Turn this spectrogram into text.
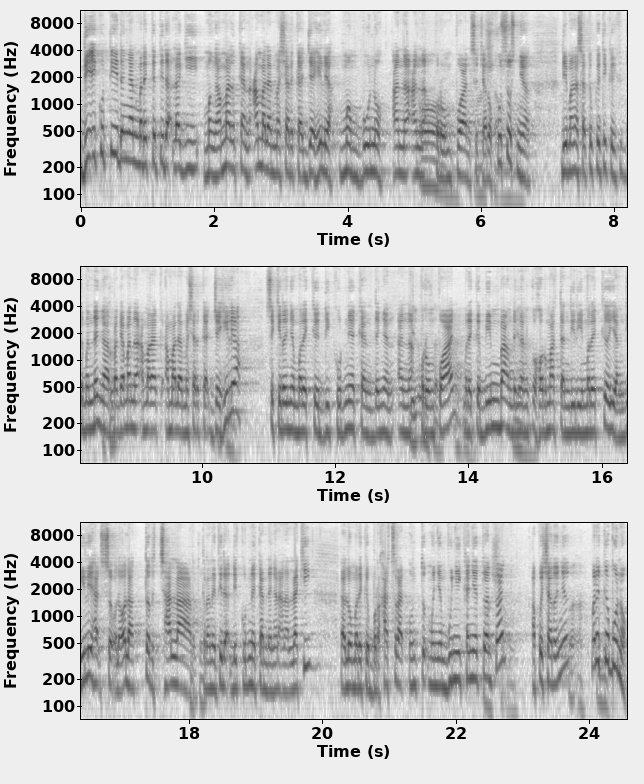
Diikuti dengan mereka tidak lagi mengamalkan amalan masyarakat jahiliah membunuh anak-anak oh, perempuan secara khususnya. Di mana satu ketika kita mendengar Betul. bagaimana amalan, amalan masyarakat jahiliah sekiranya mereka dikurniakan dengan anak Bil perempuan Ustaz. mereka bimbang dengan ya. kehormatan diri mereka yang dilihat seolah-olah tercalar Betul. kerana tidak dikurniakan dengan anak lelaki lalu mereka berhasrat untuk menyembunyikannya tuan-tuan apa caranya mereka hmm. bunuh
